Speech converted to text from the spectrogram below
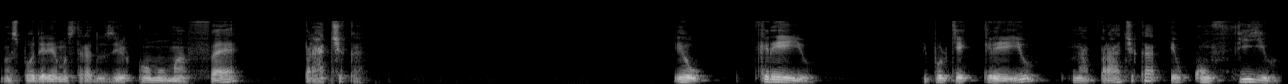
nós poderíamos traduzir como uma fé prática. Eu creio, e porque creio, na prática eu confio,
